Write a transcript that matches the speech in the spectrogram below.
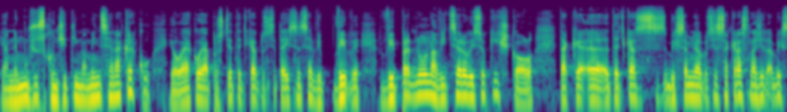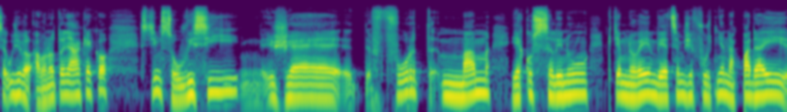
já nemůžu skončit tý mamince na krku. Jo, jako já prostě teďka, prostě tady jsem se vy, vy, vy, vyprdnul na vícero vysokých škol, tak teďka bych se měl prostě sakra snažit, abych se uživil. A ono to nějak jako s tím souvisí, že furt mám jako slib slinu k těm novým věcem, že furt mě napadají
